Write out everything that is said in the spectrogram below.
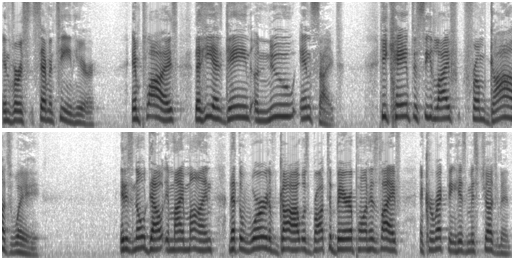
in verse 17 here implies that he has gained a new insight. He came to see life from God's way. It is no doubt in my mind that the word of God was brought to bear upon his life and correcting his misjudgment.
